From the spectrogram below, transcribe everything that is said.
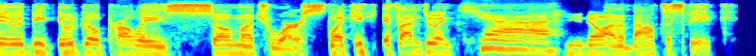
it would be it would go probably so much worse. Like if i'm doing yeah. you know i'm about to speak.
